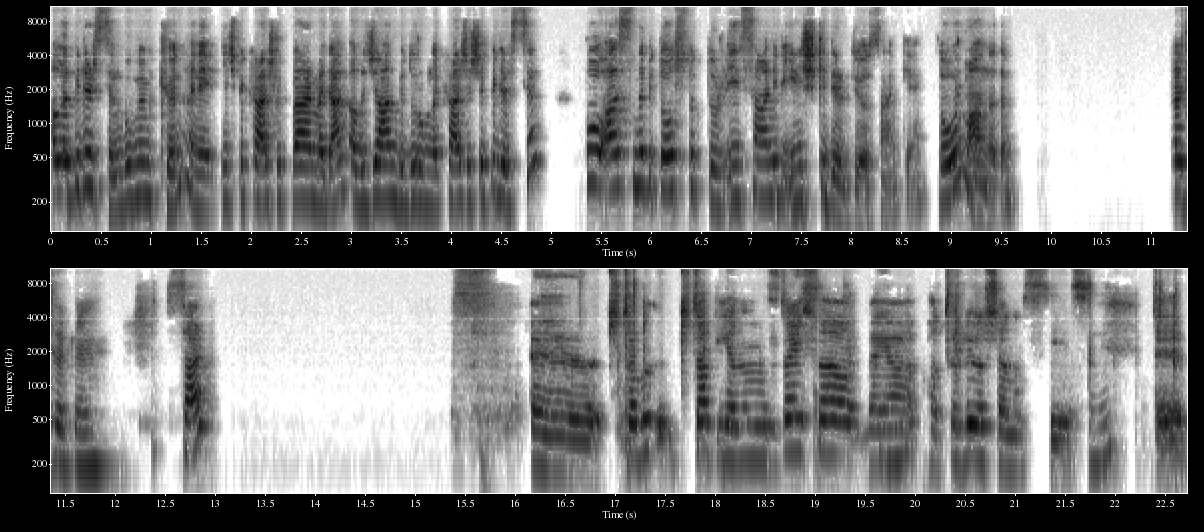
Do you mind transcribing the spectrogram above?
alabilirsin. Bu mümkün. Hani hiçbir karşılık vermeden alacağın bir durumla karşılaşabilirsin. Bu aslında bir dostluktur, insani bir ilişkidir diyor sanki. Doğru mu anladım? Evet öğretmenim. Sarp? Ee, kitabı kitap yanınızdaysa veya hatırlıyorsanız siz e,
